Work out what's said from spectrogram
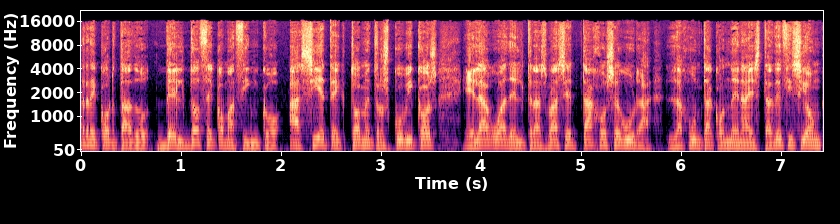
recortado del 12,5 a 7 hectómetros cúbicos el agua del trasvase Tajo Segura. La Junta condena esta decisión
